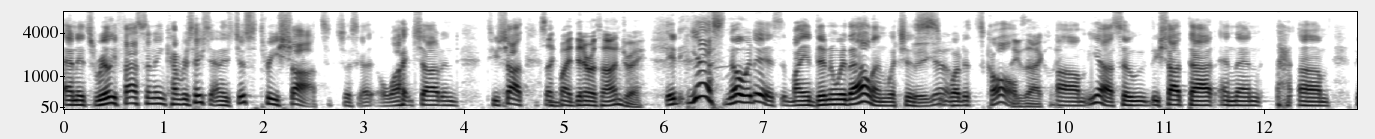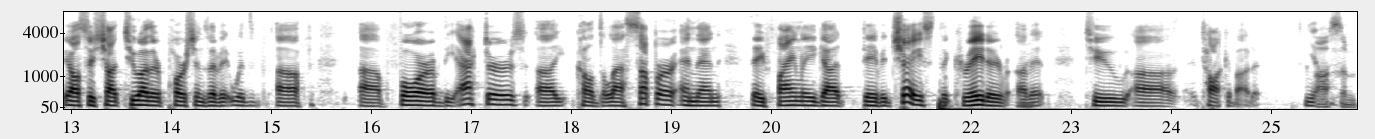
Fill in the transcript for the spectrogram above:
and it's really fascinating conversation and it's just three shots. It's just a wide shot and two shots. It's like my dinner with Andre. it yes no it is. My dinner with alan which is what it's called. Exactly. um, yeah so they shot that and then um, they also shot two other portions of it with uh, uh, four of the actors uh, called the last supper and then they finally got david chase the creator of it to uh, talk about it. Yeah. Awesome.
